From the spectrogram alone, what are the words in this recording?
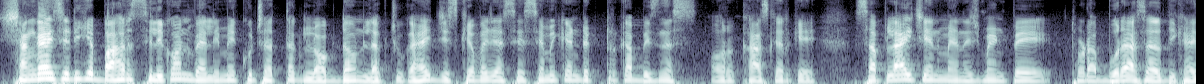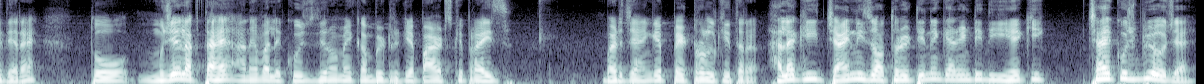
शंघाई सिटी के बाहर सिलिकॉन वैली में कुछ हद तक लॉकडाउन लग चुका है, जिसके वजह से सेमीकंडक्टर का बिज़नेस और खास करके सप्लाई चेन मैनेजमेंट पे थोड़ा बुरा असर दिखाई दे रहा है। तो मुझे लगता है आने वाले कुछ दिनों में कंप्यूटर के पार्ट्स के प्राइस बढ़ जाएँगे पेट्रोल की तरह। हालाँकि चाइनीज़ अथॉरिटी ने गारंटी दी है कि चाहे कुछ भी हो जाए,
